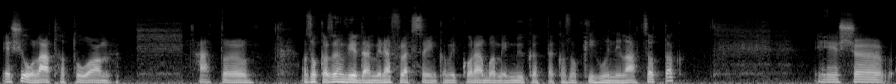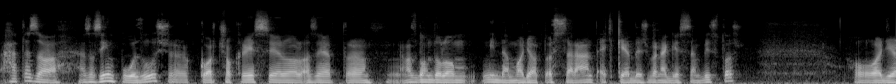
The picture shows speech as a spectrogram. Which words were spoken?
és jól láthatóan, hát azok az önvédelmi reflexeink, amik korábban még működtek, azok kihújni látszottak. És hát ez, a, ez az impulzus korcsok részéről azért azt gondolom minden magyart összeránt, egy kérdésben egészen biztos, hogy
